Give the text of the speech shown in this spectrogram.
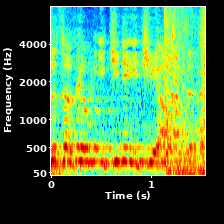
Kırmızı takım 2'de 2 yaptı.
